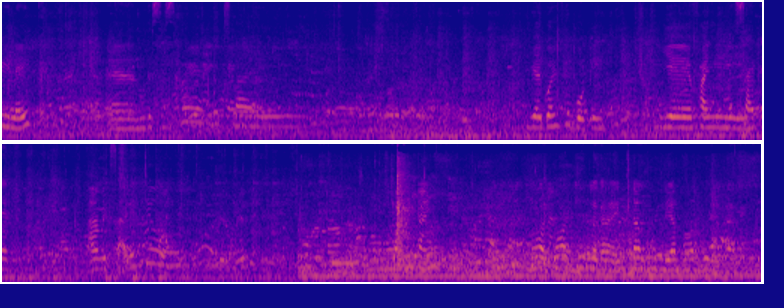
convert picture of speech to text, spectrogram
reached Oti Lake and this is how it looks like. We are going for boating. Yeah, finally. Excited. I'm excited too. Shopping time. बहुत बहुत भूख लगा है इतना घूम लिया बहुत भूख लगा है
